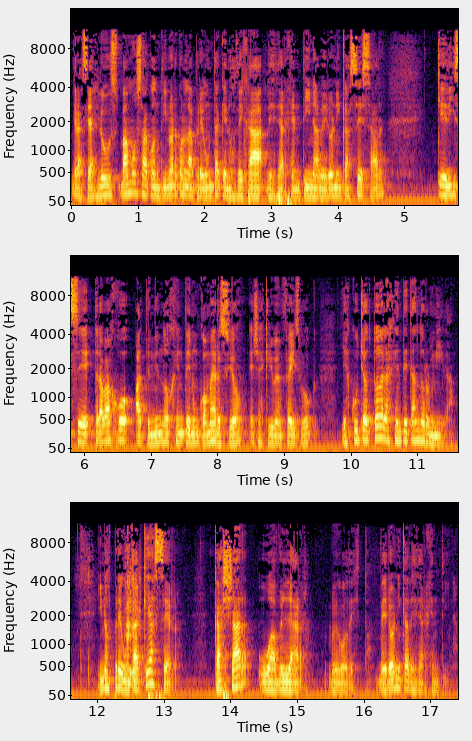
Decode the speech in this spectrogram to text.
Gracias, Luz. Vamos a continuar con la pregunta que nos deja desde Argentina Verónica César, que dice, trabajo atendiendo gente en un comercio, ella escribe en Facebook, y escucho a toda la gente tan dormida. Y nos pregunta, ¿qué hacer? ¿Callar o hablar luego de esto? Verónica desde Argentina.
